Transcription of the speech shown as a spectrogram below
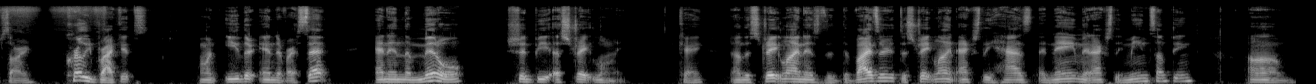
sorry, curly brackets on either end of our set, and in the middle should be a straight line. Okay. Now the straight line is the divisor. The straight line actually has a name. It actually means something. Um,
